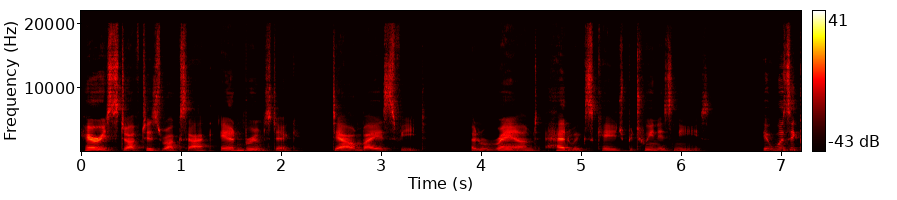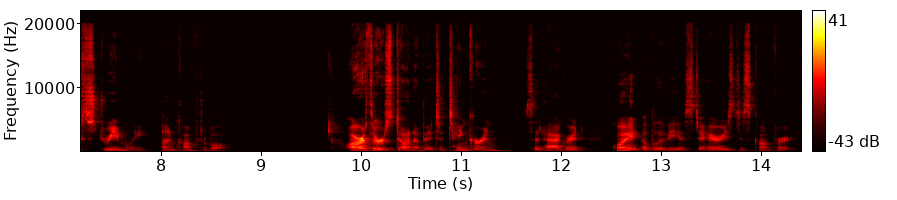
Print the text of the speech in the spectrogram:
Harry stuffed his rucksack and broomstick down by his feet and rammed Hedwig's cage between his knees. It was extremely uncomfortable. Arthur's done a bit of tinkerin', said Hagrid, quite oblivious to Harry's discomfort.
